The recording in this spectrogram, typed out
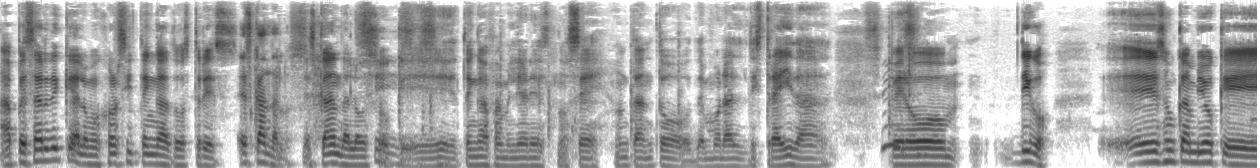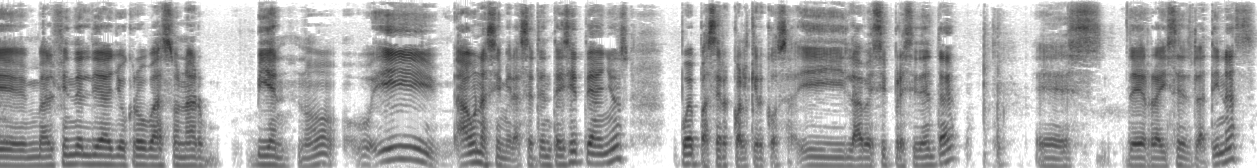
A pesar de que a lo mejor sí tenga dos, tres escándalos. Escándalos, o que tenga familiares, no sé, un tanto de moral distraída. pero digo, es un cambio que al fin del día yo creo va a sonar bien, ¿no? Y aún así, mira, 77 años puede pasar cualquier cosa. Y la vicepresidenta es de raíces latinas.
